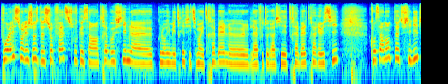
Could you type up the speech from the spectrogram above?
pour aller sur les choses de surface, je trouve que c'est un très beau film. La colorimétrie, effectivement, est très belle. euh, la photographie est très belle, très réussie. Concernant Todd Phillips,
